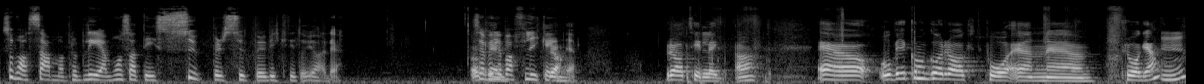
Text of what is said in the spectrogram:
som har samma problem. Hon sa att det är super, super viktigt att göra det. Så jag ville bara flika bra. in det. Bra tillägg. Ja. Eh, och vi kommer gå rakt på en eh, fråga. Mm.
